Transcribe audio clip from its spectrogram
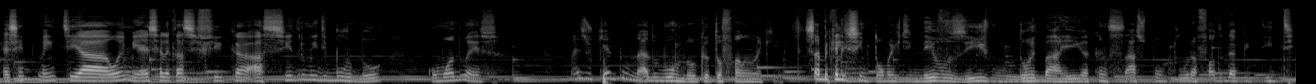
Recentemente, a OMS ela classifica a síndrome de Burnout como uma doença. Mas o que é do nada Burnout que eu tô falando aqui? Sabe aqueles sintomas de nervosismo, dor de barriga, cansaço, tontura, falta de apetite?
